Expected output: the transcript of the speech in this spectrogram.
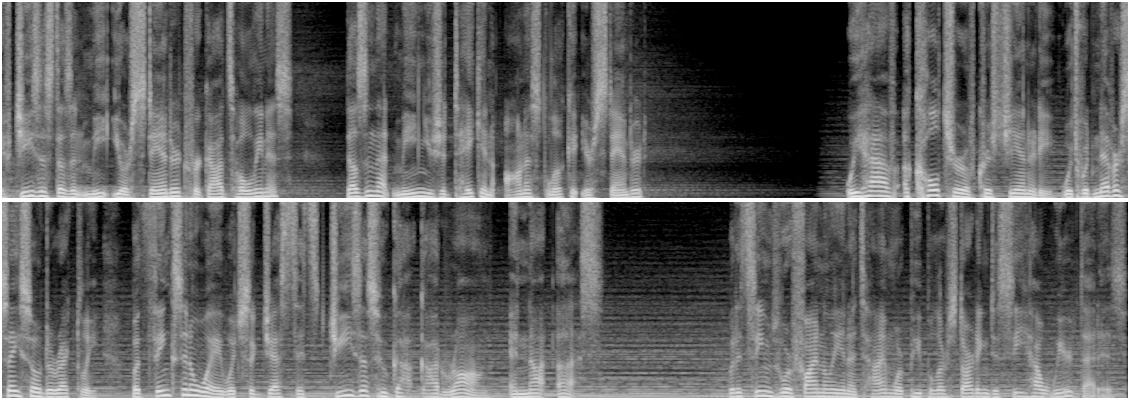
If Jesus doesn't meet your standard for God's holiness, doesn't that mean you should take an honest look at your standard? We have a culture of Christianity which would never say so directly, but thinks in a way which suggests it's Jesus who got God wrong and not us. But it seems we're finally in a time where people are starting to see how weird that is.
